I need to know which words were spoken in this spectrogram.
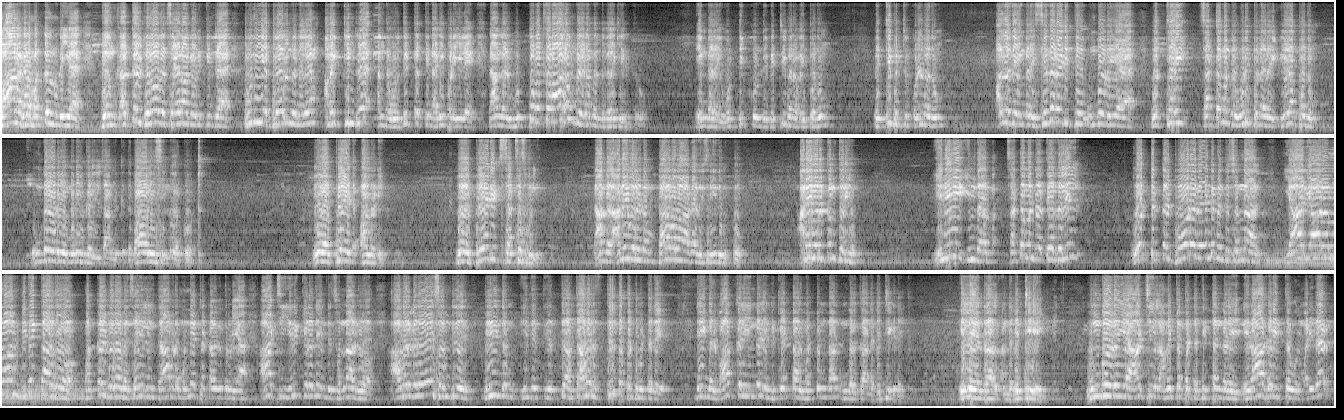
மாநகர மக்களுடைய மக்கள் விரோத செயலாக இருக்கின்ற புதிய பேருந்து நிலையம் அமைக்கின்ற அந்த ஒரு திட்டத்தின் அடிப்படையிலே நாங்கள் ஒட்டுமொத்தமாக உங்களிடம் இருந்து விலகி இருக்கிறோம். எங்களை ஒட்டிக்கொண்டு வெற்றி பெற வைப்பதும் வெற்றி பெற்றுக் கொள்வதும் அல்லது எங்களை சிதறடித்து உங்களுடைய ஒற்றை சட்டமன்ற உறுப்பினரை இழப்பதும் உங்களுடைய முடிவுகளில் தான் இருக்குது ball is caught you have played played it successfully நாங்கள் அனைவரிடம் பரவலாக அதை செய்து விட்டோம். அனைவருக்கும் தெரியும். இனி இந்த சட்டமன்ற தேர்தலில் ஓட்டுக்கள் போட வேண்டும் என்று சொன்னால் யார் யாரெல்லாம் விதைத்தார்களோ மக்கள் விரோத செயலில் திராவிட முன்னேற்ற கழகத்தினுடைய ஆட்சி இருக்கிறது என்று சொன்னார்களோ அவர்களே சென்று மீண்டும் இது தி- தவறு திருத்தப்பட்டு விட்டது நீங்கள் வாக்களியுங்கள் என்று கேட்டால் மட்டும்தான் உங்களுக்கான வெற்றி கிடைக்கும். இல்லை என்றால் அந்த வெற்றியை உங்களுடைய ஆட்சியில் அமைக்கப்பட்ட திட்டங்களை நிராகரித்த ஒரு மனிதர்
